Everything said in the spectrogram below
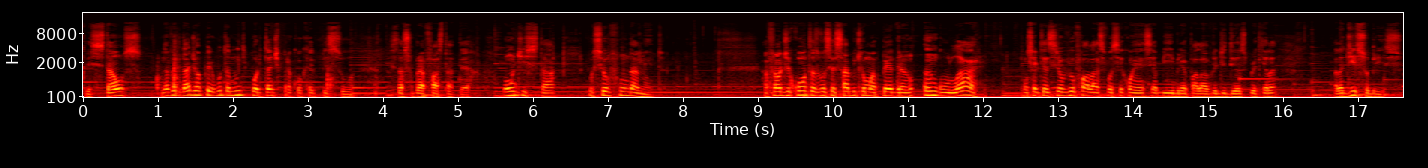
cristãos. Na verdade, é uma pergunta muito importante para qualquer pessoa que está sobre a face da terra. Onde está o seu fundamento? Afinal de contas, você sabe que uma pedra angular, com certeza você ouviu falar se você conhece a Bíblia, a palavra de Deus, porque ela, ela diz sobre isso.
